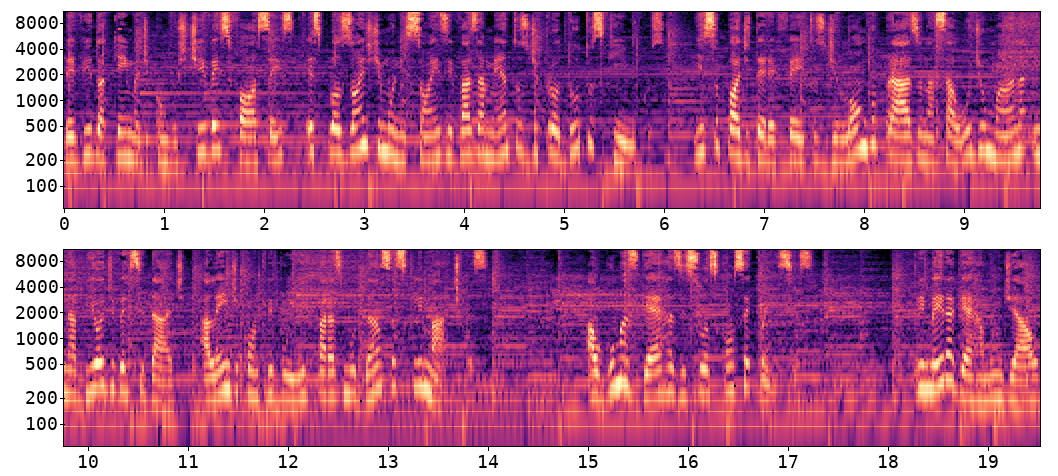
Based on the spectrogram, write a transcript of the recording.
devido à queima de combustíveis fósseis, explosões de munições e vazamentos de produtos químicos. Isso pode ter efeitos de longo prazo na saúde humana e na biodiversidade, além de contribuir para as mudanças climáticas. Algumas guerras e suas consequências. Primeira Guerra Mundial,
